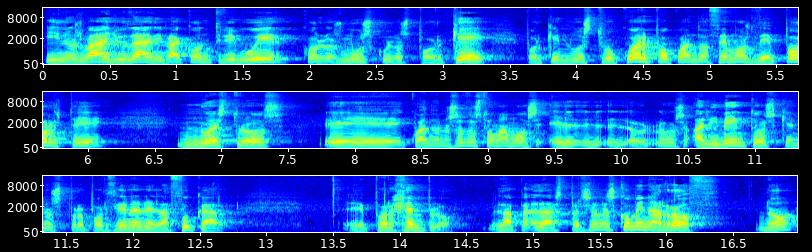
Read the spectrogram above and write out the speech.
y nos va a ayudar y va a contribuir con los músculos. ¿Por qué? Porque nuestro cuerpo, cuando hacemos deporte, nuestros, eh, cuando nosotros tomamos los alimentos que nos proporcionan el azúcar, eh, por ejemplo, las personas comen arroz, ¿no?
